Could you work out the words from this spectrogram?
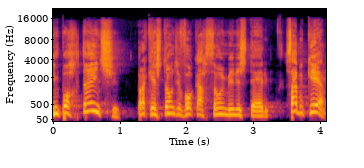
importante para a questão de vocação e ministério. Sabe o que?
